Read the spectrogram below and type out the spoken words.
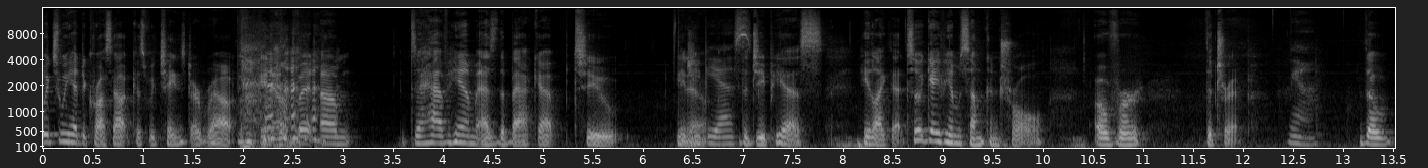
Which we had to cross out because we changed our route. You know, but um, to have him as the backup to you know GPS. the GPS, he liked that. So it gave him some control over the trip. yeah. Though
